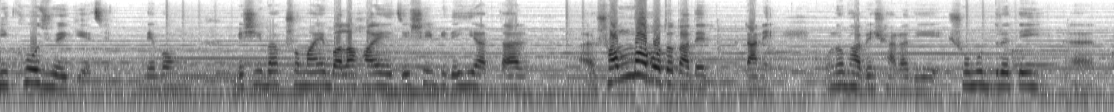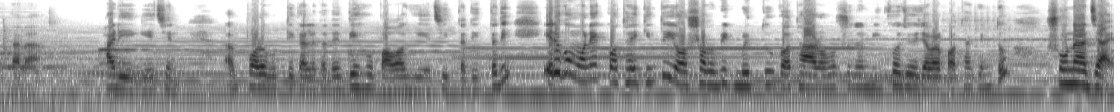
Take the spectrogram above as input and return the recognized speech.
নিখোঁজ হয়ে গিয়েছেন। এবং বেশিরভাগ সময় বলা হয় যে সেই বিদেহী আত্মার সম্ভবত তাদের টানে। কোনোভাবে সাড়া দিয়ে সমুদ্রেতেই তারা হারিয়ে গিয়েছেন। পরবর্তীকালে তাদের দেহ পাওয়া গিয়েছে ইত্যাদি ইত্যাদি। এরকম অনেক কথাই কিন্তু এই অস্বাভাবিক মৃত্যুর কথা, রহস্যজনক নিখোঁজ হয়ে যাওয়ার কথা কিন্তু শোনা যায়।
